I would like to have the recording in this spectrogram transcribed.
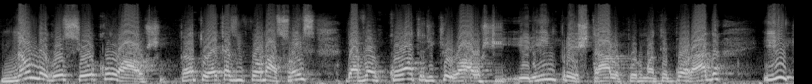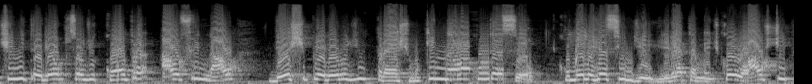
não negociou com o Austin. Tanto é que as informações davam conta de que o Austin iria emprestá-lo por uma temporada e o time teria a opção de compra ao final deste período de empréstimo, que não aconteceu. Como ele rescindiu diretamente com o Austin,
